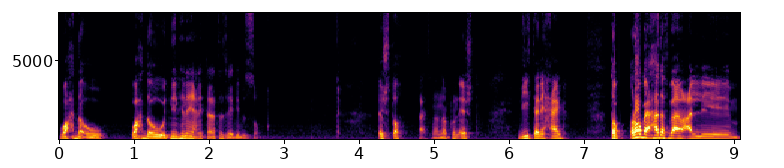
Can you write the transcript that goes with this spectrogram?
واحدة O واحدة O اتنين هنا يعني 3 زي دي بالظبط. قشطة. أتمنى اكون قشطة. دي تاني حاجة. طب رابع هدف بقى يا معلم.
